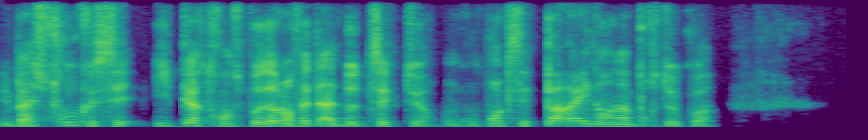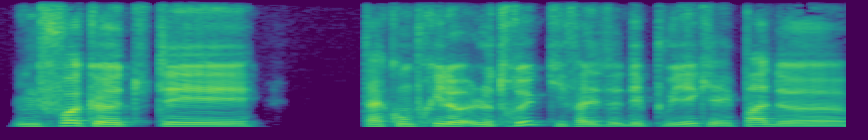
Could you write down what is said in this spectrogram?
eh ben, je trouve que c'est hyper transposable en fait à d'autres secteurs. On comprend que c'est pareil dans n'importe quoi. Une fois que tu t'es, as compris le, truc, qu'il fallait te dépouiller, qu'il n'y avait pas de,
